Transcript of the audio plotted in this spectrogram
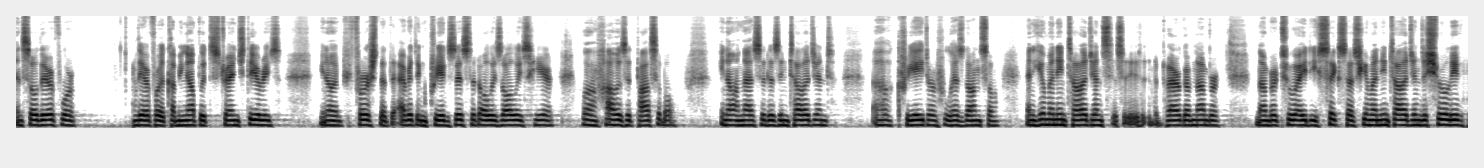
And so therefore therefore coming up with strange theories. You know, first that everything pre-existed, always, always here. Well, how is it possible? You know, unless it is intelligent uh, creator who has done so. And human intelligence, is the paragraph number number 286 says, human intelligence is surely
